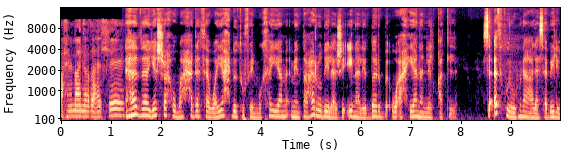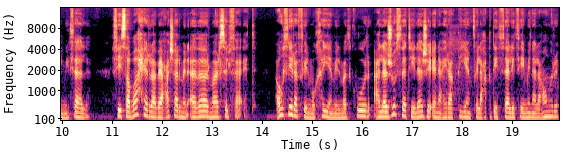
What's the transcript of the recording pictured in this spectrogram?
إحنا ما نرضى هالشيء. هذا يشرح ما حدث ويحدث في المخيم من تعرض لاجئين للضرب وأحيانا للقتل. سأذكر هنا على سبيل المثال في صباح الرابع عشر من آذار مارس الفائت عثر في المخيم المذكور على جثة لاجئ عراقي في العقد الثالث من العمر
